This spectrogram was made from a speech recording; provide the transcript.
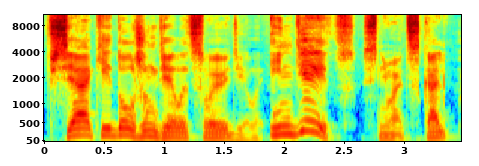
Всякий должен делать свое дело. Индеец — снимать скальп,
